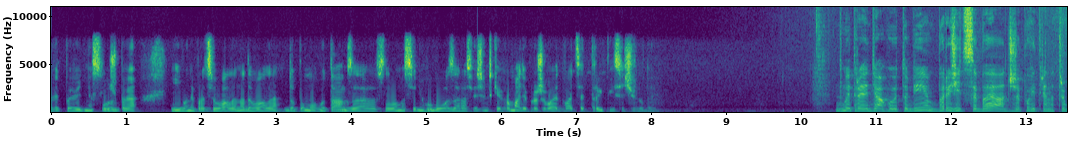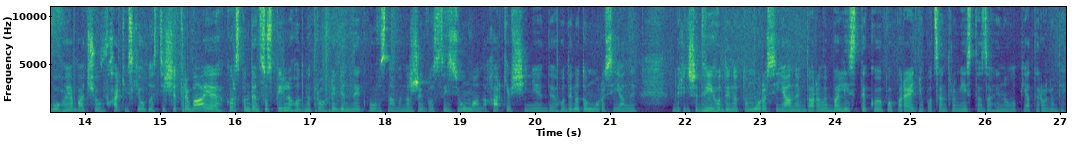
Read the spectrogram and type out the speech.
відповідні служби і вони працювали, надавали допомогу там. За словами Синігубова, зараз в Ізюмській громаді проживає 23 тисячі людей. Дмитре, дякую тобі. Бережіть себе, адже повітряна тривога, я бачу, в Харківській області ще триває. Кореспондент Суспільного Дмитро Гребінник був з нами наживо з Ізюма на Харківщині, де годину тому росіяни, вірніше, дві години тому росіяни вдарили балістикою попередньо по центру міста. Загинуло п'ятеро людей.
